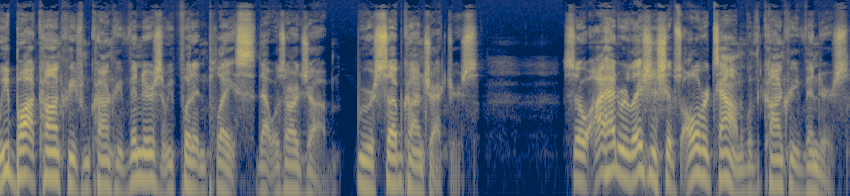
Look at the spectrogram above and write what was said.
We bought concrete from concrete vendors and we put it in place. That was our job. We were subcontractors. So I had relationships all over town with concrete vendors.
